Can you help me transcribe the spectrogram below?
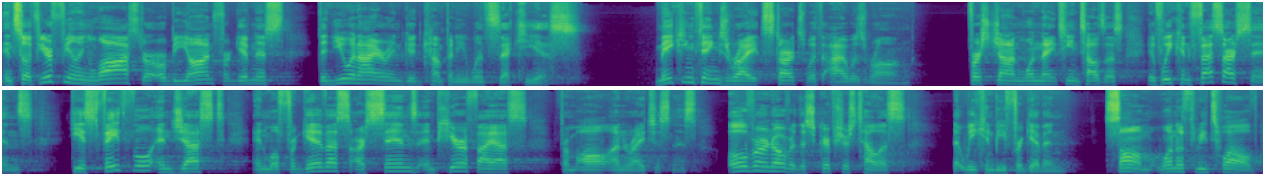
And so if you're feeling lost or, or beyond forgiveness, then you and I are in good company with Zacchaeus. Making things right starts with I was wrong. 1 John 1:19 tells us, if we confess our sins, he is faithful and just and will forgive us our sins and purify us from all unrighteousness. Over and over the scriptures tell us that we can be forgiven. Psalm 103:12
